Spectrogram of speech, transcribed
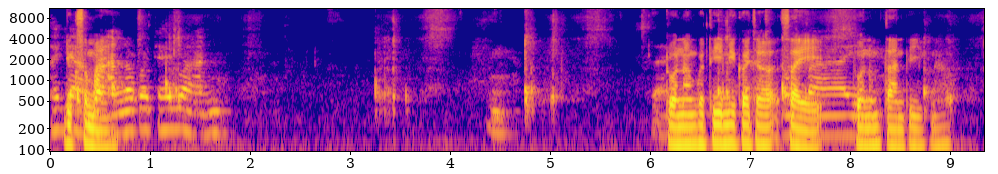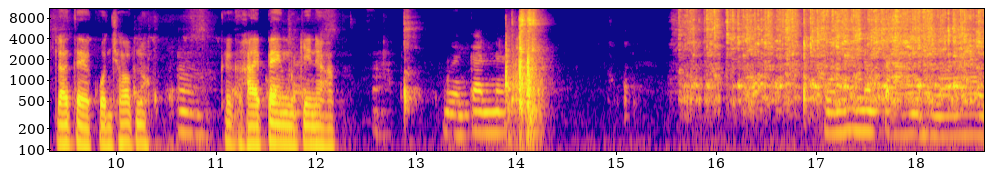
ถ้าอยุยาคกสหมัย วานเราก็ใช้หวานใส่ ตัวน้ำกะทินี่ก็จะใส่ลงไปตัวน้ำตาลไปอีกนะครับแล้วแต่คนชอบเนาะอืมก็คล้ายๆแป้งเมื่อกี้นะครับ เหมือนกันนะ คนให้น้ำตาลละลาย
